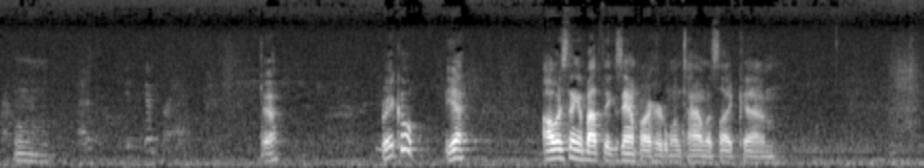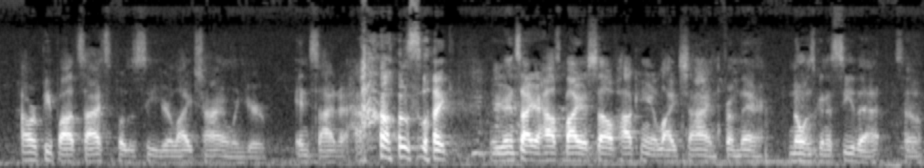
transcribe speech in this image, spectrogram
from Mm. Yeah. Very cool. Yeah. I always think about the example I heard one time was like, um, how are people outside supposed to see your light shine when you're inside a house? like, when you're inside your house by yourself, how can your light shine from there? No one's going to see that. So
